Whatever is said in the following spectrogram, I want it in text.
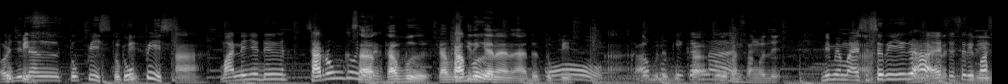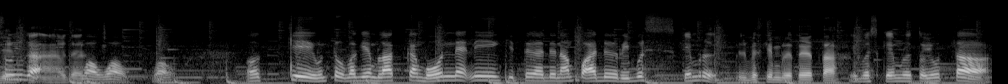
Original two piece. Two Two piece. piece. Ha. Maknanya dia sarung ke macam Sa- mana? cover, cover, Cover. kiri kanan ada two piece. Oh, dia cover boleh kiri buka, kanan. boleh pasang balik. Ni memang aksesori juga ah, aksesori pasu dia. juga. Ah, betul. Wow, wow, wow. Okey, untuk bahagian belakang bonnet ni kita ada nampak ada reverse camera. Reverse camera Toyota. Reverse camera Toyota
